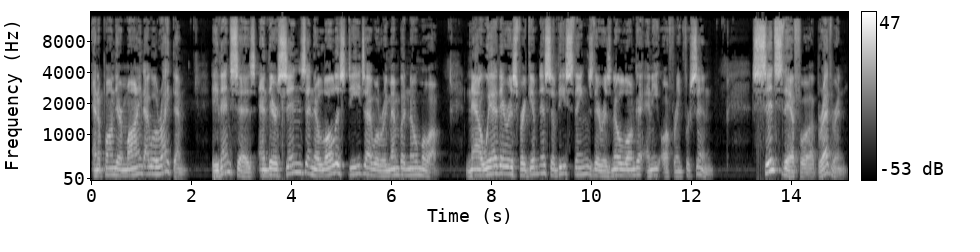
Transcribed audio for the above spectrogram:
and upon their mind I will write them. He then says, And their sins and their lawless deeds I will remember no more. Now, where there is forgiveness of these things, there is no longer any offering for sin. Since, therefore, brethren,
